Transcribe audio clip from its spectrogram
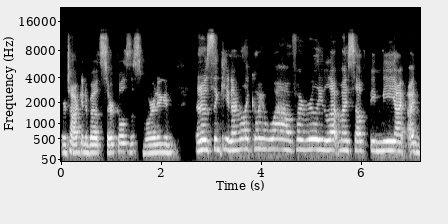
we're talking about circles this morning, and and I was thinking, I'm like going, wow, if I really let myself be me, I I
